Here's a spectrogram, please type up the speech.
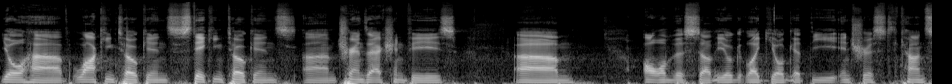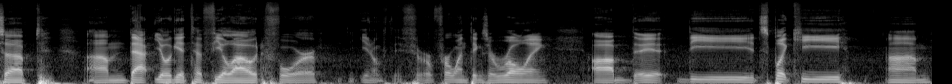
you'll have locking tokens, staking tokens, um, transaction fees, um, all of this stuff. You'll like you'll get the interest concept um, that you'll get to feel out for you know for, for when things are rolling. Um, the the split key um,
